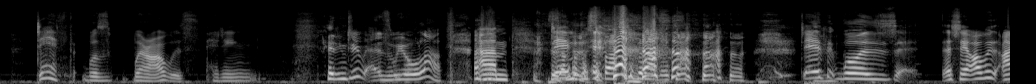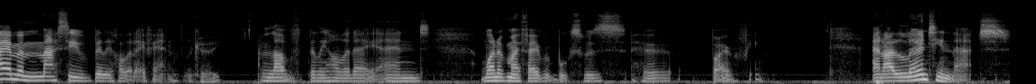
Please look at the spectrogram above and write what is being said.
Death was where I was heading heading to, as we all are. Um, Some of us faster than others. Death was. See, I was. I am a massive Billie Holiday fan. Okay. love Billie Holiday, and one of my favourite books was her biography. And I learnt in that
